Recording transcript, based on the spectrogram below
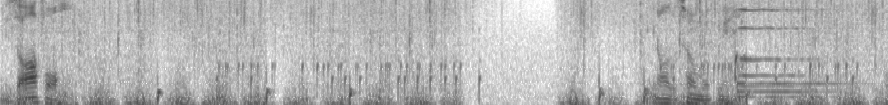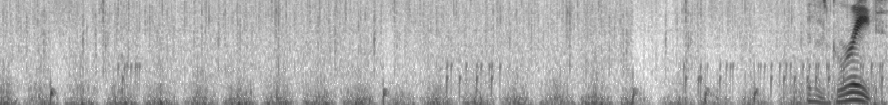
It's awful. Taking all this home with me. Great.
